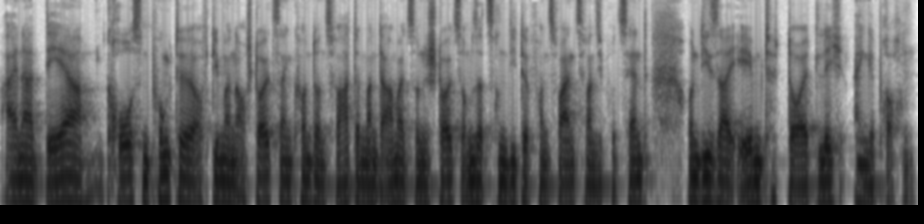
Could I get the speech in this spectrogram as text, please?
einer der großen Punkte, auf die man auch stolz sein konnte. Und zwar hatte man damals so eine stolze Umsatzrendite von 22 Prozent und die sei eben deutlich eingebrochen.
